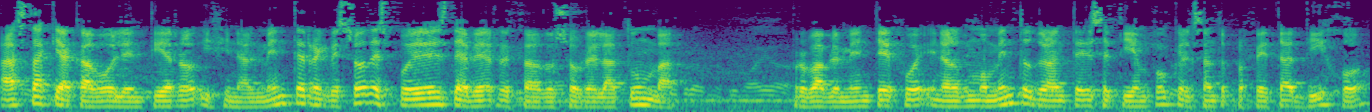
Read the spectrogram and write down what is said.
hasta que acabó el entierro y finalmente regresó después de haber rezado sobre la tumba. Probablemente fue en algún momento durante ese tiempo que el santo profeta dijo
